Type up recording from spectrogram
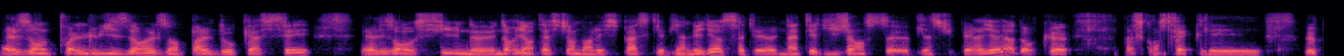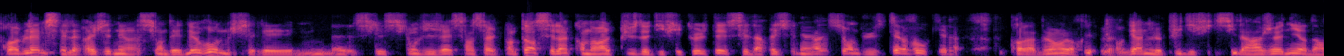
elles ont le poil luisant, elles n'ont pas le dos cassé, elles ont aussi une, orientation dans l'espace qui est bien meilleure, c'est-à-dire une intelligence euh, bien supérieure. Donc, euh, parce qu'on sait que le problème, c'est la régénération des neurones. Euh, si, si on vivait 150 ans, c'est là qu'on aura le plus de difficultés. C'est la régénération du cerveau qui est probablement l'organe le plus difficile à rajeunir dans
